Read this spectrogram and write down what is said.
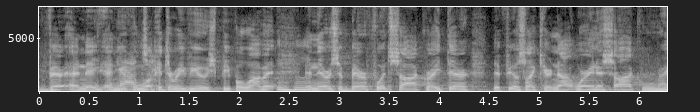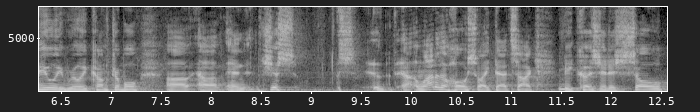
Very, and they, and you can look at the reviews. People love it. Mhm. And there's a barefoot sock right there that feels like you're not wearing a sock. Really, really comfortable. Uh, uh, and just a lot of the hosts like that sock because it is so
